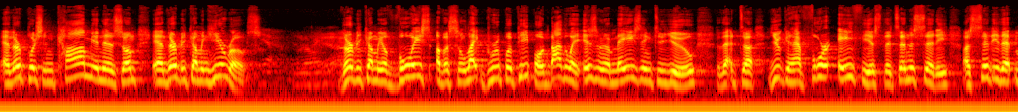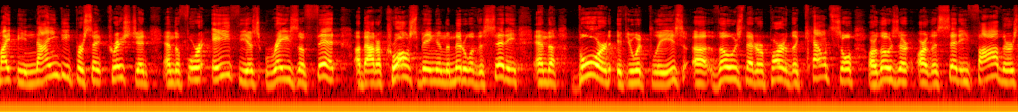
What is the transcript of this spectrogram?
and they're pushing communism and they're becoming heroes. They're becoming a voice of a select group of people. And by the way, isn't it amazing to you that uh, you can have four atheists that's in a city, a city that might be 90% Christian, and the four atheists raise a fit about a cross being in the middle of the city, and the board, if you would please, uh, those that are part of the council or those that are the city fathers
